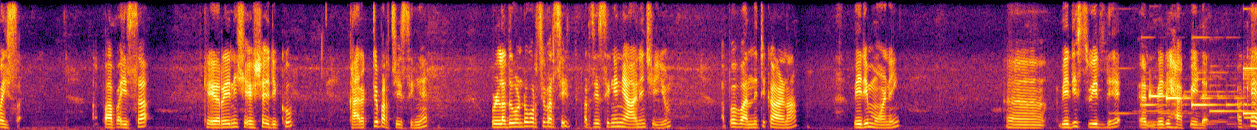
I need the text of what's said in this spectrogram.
പൈസ. അപ്പോൾ ആ പൈസ കയറിയതിന് ശേഷമായിരിക്കും കറക്റ്റ് പർച്ചേസിങ് ഉള്ളത് കൊണ്ട് കുറച്ച് പർച്ചേ പർച്ചേസിങ് ഞാനും ചെയ്യും. അപ്പോൾ വന്നിട്ട് കാണാം. Very morning very sweet day and very happy day okay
